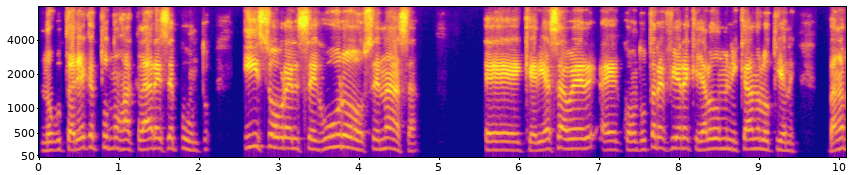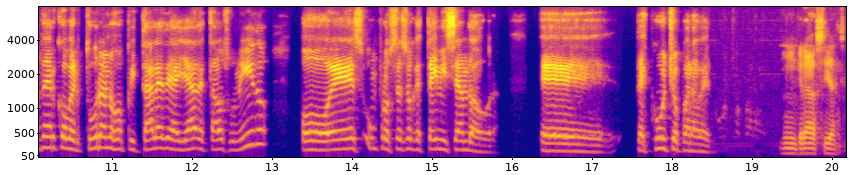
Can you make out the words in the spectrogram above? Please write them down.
nos gustaría que tú nos aclares ese punto. Y sobre el seguro Senasa, eh, quería saber, eh, cuando tú te refieres que ya los dominicanos lo tienen, ¿van a tener cobertura en los hospitales de allá de Estados Unidos o es un proceso que está iniciando ahora? Eh, te escucho para ver. Gracias.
